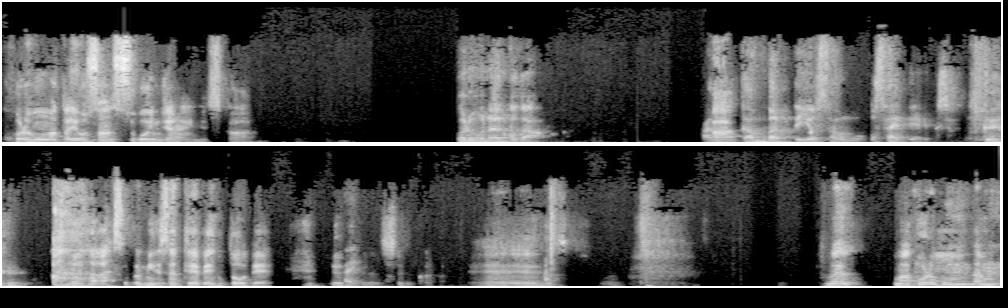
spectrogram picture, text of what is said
これもまた予算すごいんじゃないんですか？これもなんとか、あのあ頑張って予算を抑えてやりました。ああ、そっか、皆さん手弁当でやってらっしゃるから。ええまあ、まあ、これもなん、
